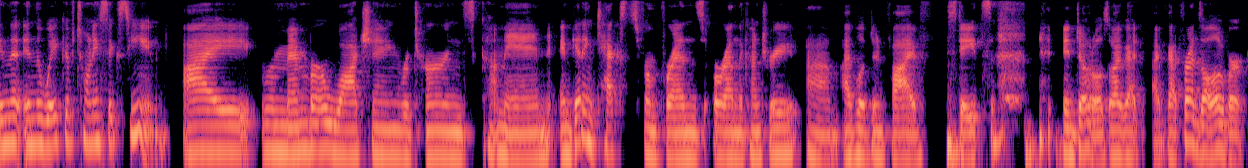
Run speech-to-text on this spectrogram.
in the in the wake of 2016 i remember watching returns come in and getting texts from friends around the country. Um, i've lived in five states in total so i've got i've got friends all over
